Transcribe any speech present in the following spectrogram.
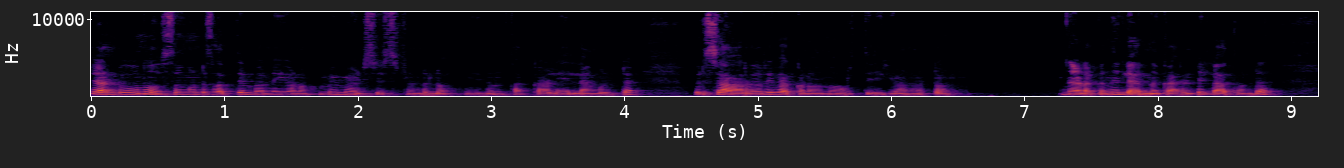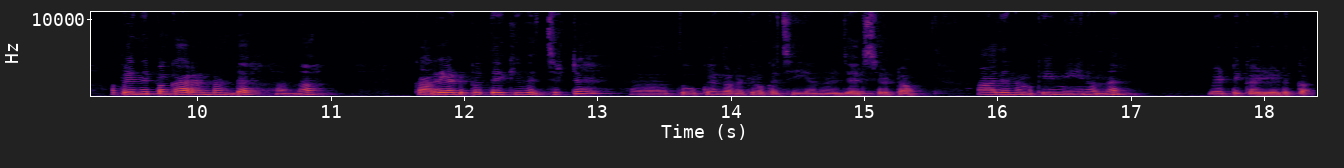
രണ്ട് മൂന്ന് ദിവസം കൊണ്ട് സത്യം പറഞ്ഞ ഈ ഉണക്കമ്മ മേടിച്ച് വെച്ചിട്ടുണ്ടല്ലോ. ഇതും തക്കാളി എല്ലാം കൂടിയിട്ട് ഒരു ചാറുകറി വെക്കണമെന്ന് ഓർത്തിരിക്കുവാണ് കേട്ടോ. നടക്കുന്നില്ലായിരുന്നു. കറണ്ട് ഇല്ലാത്തതുകൊണ്ട് അപ്പോൾ ഇന്നിപ്പം കറണ്ടുണ്ട് എന്നാൽ കറി അടുപ്പത്തേക്ക് വെച്ചിട്ട് തൂക്കുകയും തുടക്കുകയും ഒക്കെ ചെയ്യാമെന്ന് വിചാരിച്ചു കേട്ടോ. ആദ്യം നമുക്ക് ഈ മീനൊന്ന് വെട്ടിക്കഴിയെടുക്കാം.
